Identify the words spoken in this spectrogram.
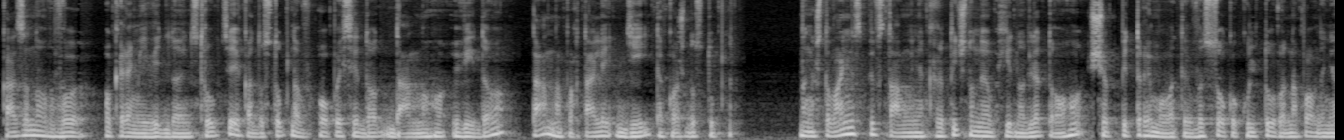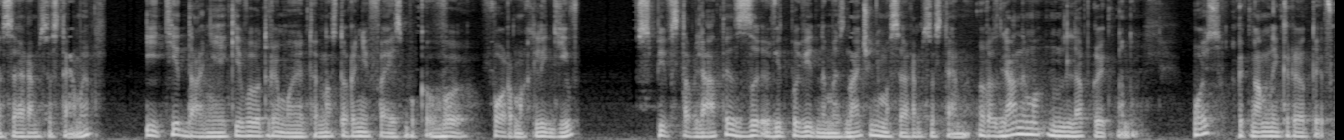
Вказано в окремій відеоінструкції, яка доступна в описі до даного відео та на порталі Дій також доступна. Налаштування співставлення критично необхідно для того, щоб підтримувати високу культуру наповнення crm системи і ті дані, які ви отримуєте на стороні Facebook в формах лідів, співставляти з відповідними значеннями crm системи Розглянемо для прикладу. Ось рекламний креатив.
